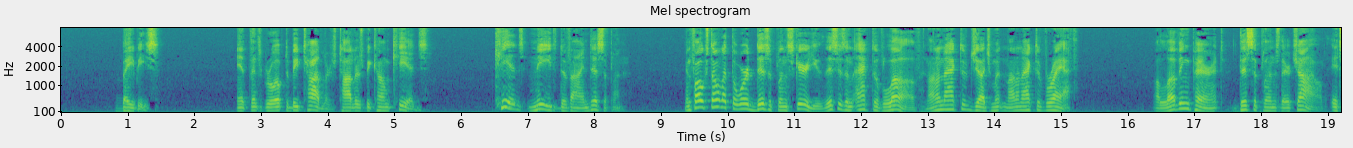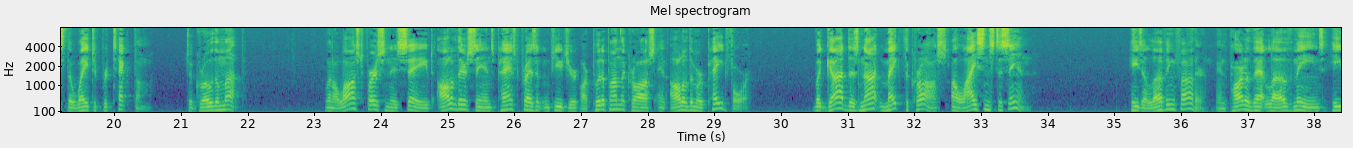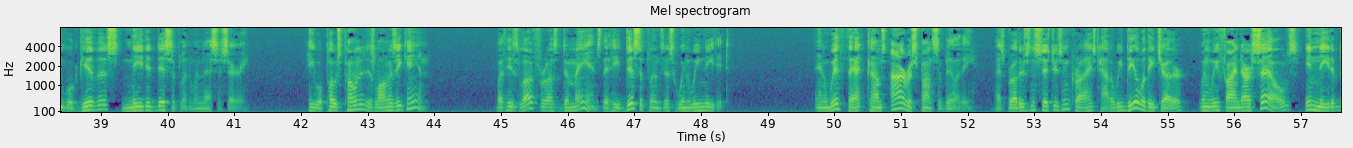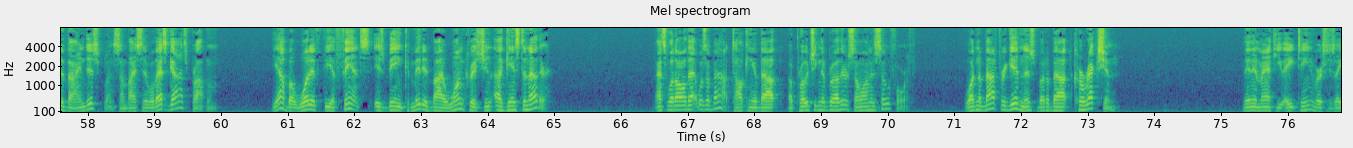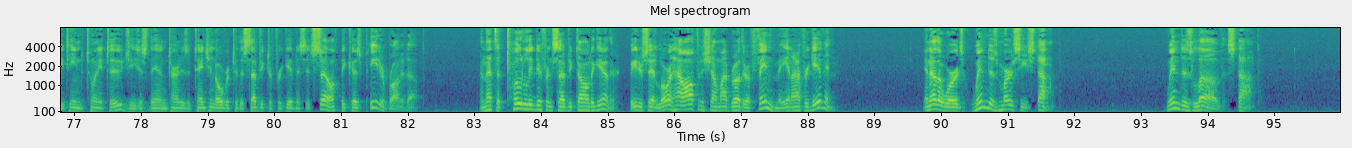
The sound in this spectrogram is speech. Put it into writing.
Babies. Infants grow up to be toddlers. Toddlers become kids. Kids need divine discipline. And, folks, don't let the word discipline scare you. This is an act of love, not an act of judgment, not an act of wrath. A loving parent disciplines their child. It's the way to protect them, to grow them up. when a lost person is saved, all of their sins, past, present, and future, are put upon the cross and all of them are paid for. But God does not make the cross a license to sin. He's a loving Father, and part of that love means He will give us needed discipline when necessary. He will postpone it as long as He can. But His love for us demands that He disciplines us when we need it. And with that comes our responsibility as brothers and sisters in Christ, how do we deal with each other when we find ourselves in need of divine discipline? Somebody said, well, that's God's problem. Yeah, but what if the offense is being committed by one Christian against another? That's what all that was about, talking about approaching the brother, so on and so forth. Wasn't about forgiveness, but about correction. Then in Matthew 18, verses 18 to 22, Jesus then turned his attention over to the subject of forgiveness itself because Peter brought it up. And that's a totally different subject altogether. Peter said, Lord, how often shall my brother offend me and I forgive him? In other words, when does mercy stop? When does love stop?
